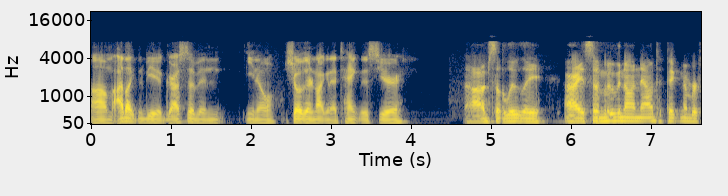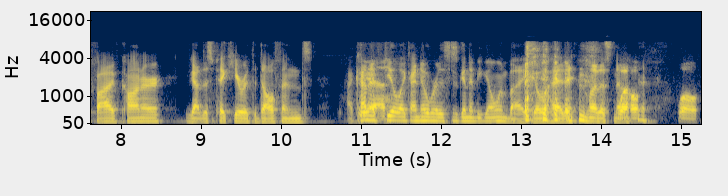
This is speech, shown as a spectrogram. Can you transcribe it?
um, I'd like them to be aggressive and you know show they're not going to tank this year. Absolutely. All right, so moving on now to pick number five, Connor. You got this pick here with the Dolphins. I kind of Yeah. feel like I know where this is going to be going, but go ahead and let us know. Well, well,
